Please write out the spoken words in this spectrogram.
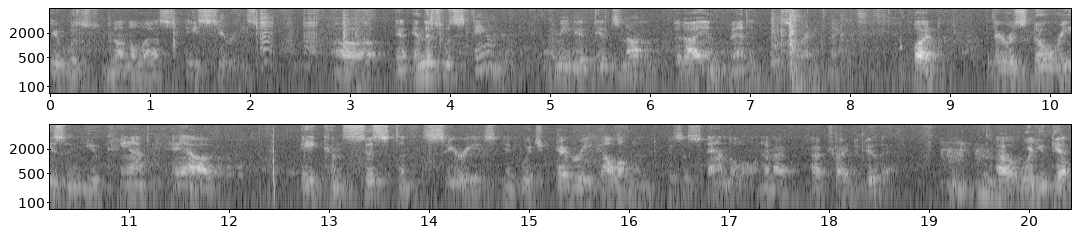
it was nonetheless a series. Uh, And, and this was standard. I mean, it, it's not that I invented this or anything, but there is no reason you can't have a consistent series in which every element is a standalone, and I've, I've tried to do that. Uh, Will you get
